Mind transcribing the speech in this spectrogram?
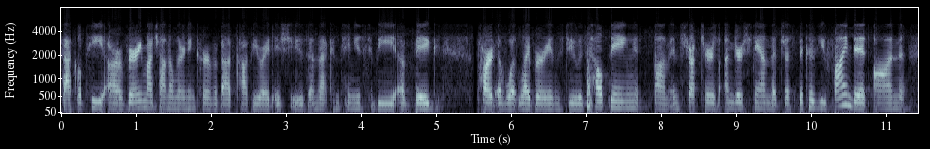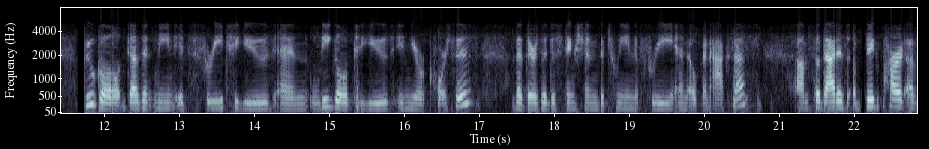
faculty are very much on a learning curve about copyright issues and that continues to be a big part of what librarians do is helping um, instructors understand that just because you find it on Google doesn't mean it's free to use and legal to use in your courses, that there's a distinction between free and open access. Um, so that is a big part of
